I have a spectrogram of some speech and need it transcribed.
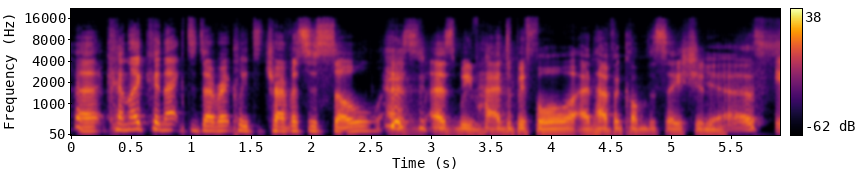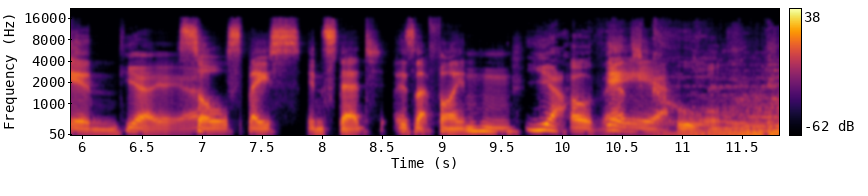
uh, can I connect directly to Travis's soul as as we've had before and have a conversation yes. in yeah, yeah, yeah. soul space instead? Is that fine? Mhm. Yeah. Oh, that's Yeah, yeah, yeah. cool.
